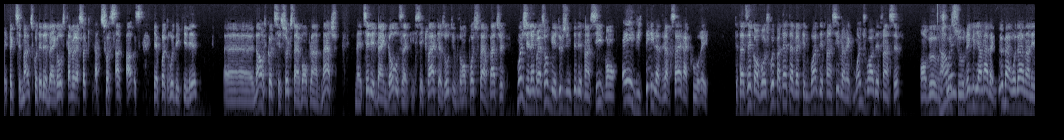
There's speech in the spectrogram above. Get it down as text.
effectivement, du côté des Bengals, aimerais ça qu'il lance 60 passes. Il n'y a pas trop d'équilibre. Euh, non, écoute, c'est sûr que c'est un bon plan de match. Mais tu sais, les Bengals, euh, c'est clair qu'eux autres, ils ne voudront pas se faire battre. moi, j'ai l'impression que les deux unités défensives vont inviter l'adversaire à courir. C'est-à-dire qu'on va jouer peut-être avec une boîte défensive avec moins de joueurs défensifs. On veut ah jouer régulièrement avec deux maraudeurs dans les,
